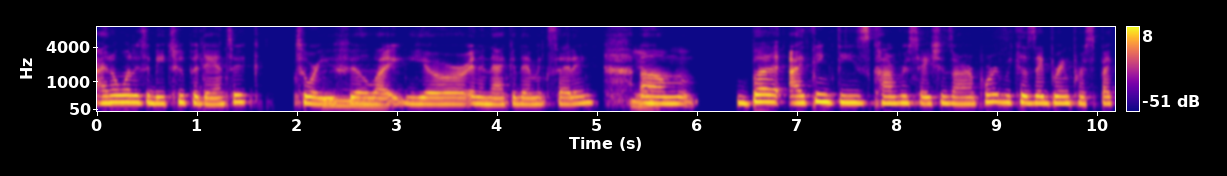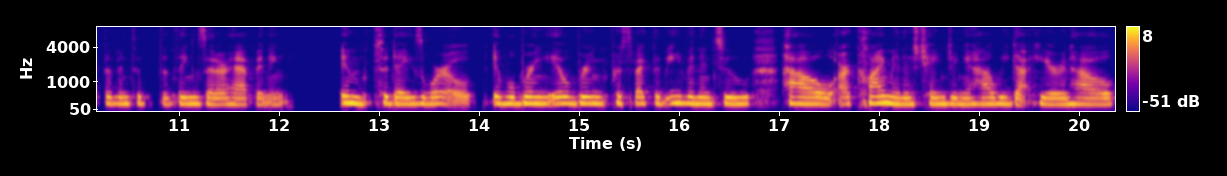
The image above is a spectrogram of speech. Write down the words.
I don't want it to be too pedantic to where you mm. feel like you're in an academic setting. Yeah. Um, but I think these conversations are important because they bring perspective into the things that are happening in today's world it will bring it will bring perspective even into how our climate is changing and how we got here and how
